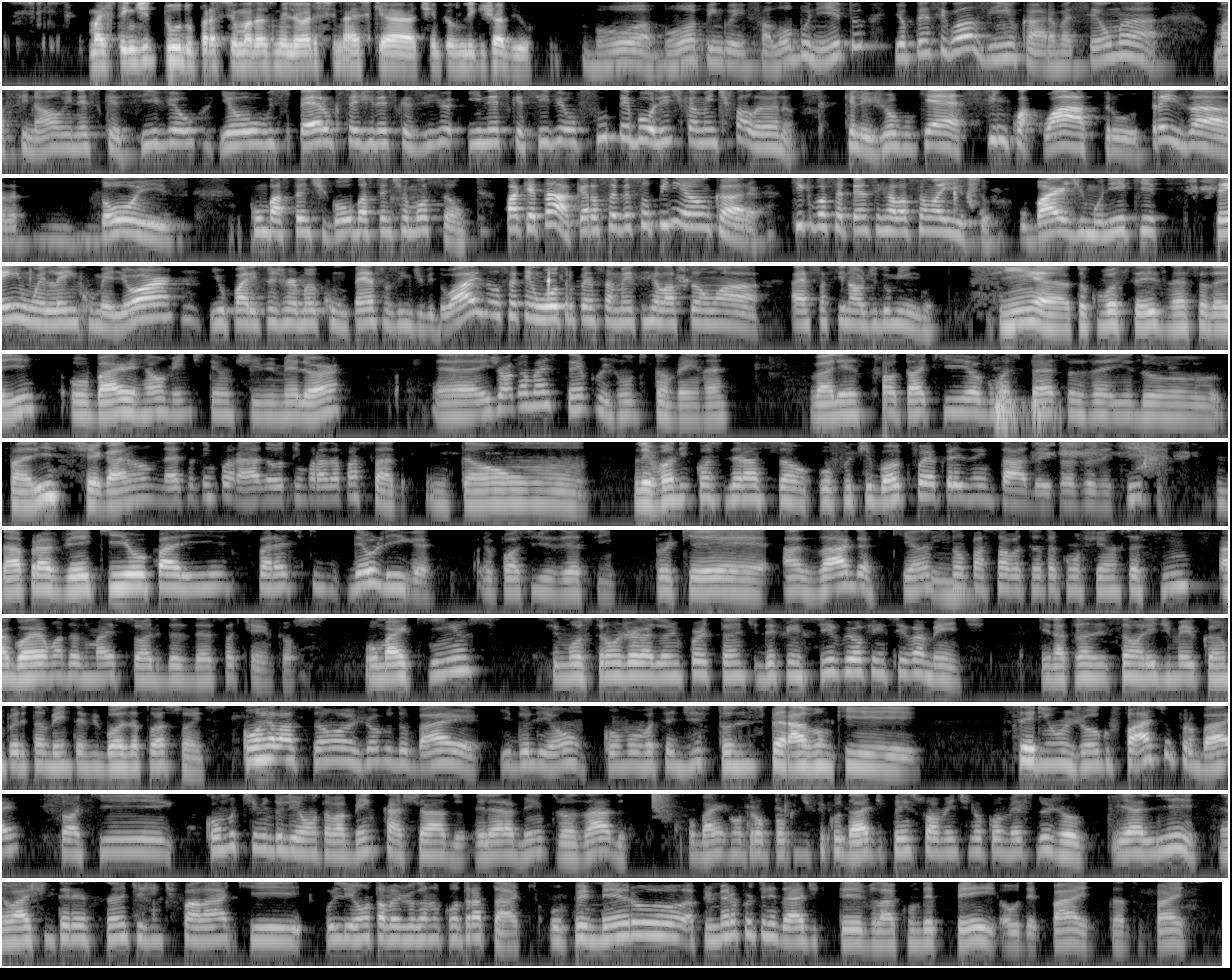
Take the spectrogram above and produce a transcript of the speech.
mas tem de tudo para ser uma das melhores finais que a Champions League já viu. Boa, boa, Pinguim. Falou bonito. E eu penso igualzinho, cara. Vai ser uma uma final inesquecível e eu espero que seja inesquecível, inesquecível futebolisticamente falando. Aquele jogo que é 5 a 4, 3 a 2, com bastante gol, bastante emoção. Paquetá, quero saber sua opinião, cara. O que, que você pensa em relação a isso? O Bayern de Munique tem um elenco melhor e o Paris Saint-Germain com peças individuais ou você tem outro pensamento em relação a, a essa final de domingo? Sim, é, eu tô com vocês nessa daí o Bayern realmente tem um time melhor é, e joga mais tempo junto também, né? Vale ressaltar que algumas peças aí do Paris chegaram nessa temporada ou temporada passada. Então, levando em consideração o futebol que foi apresentado aí pelas duas equipes, dá para ver que o Paris parece que deu liga, eu posso dizer assim. Porque a zaga, que antes Sim. não passava tanta confiança assim, agora é uma das mais sólidas dessa Champions. O Marquinhos se mostrou um jogador importante defensivo e ofensivamente. E na transição ali de meio campo ele também teve boas atuações. Com relação ao jogo do Bayern e do Lyon, como você disse, todos esperavam que seria um jogo fácil para o Bayern, só que como o time do Lyon estava bem encaixado, ele era bem entrosado, o Bayern encontrou um pouco de dificuldade, principalmente no começo do jogo. E ali, eu acho interessante a gente falar que o Lyon estava jogando contra-ataque. O primeiro, a primeira oportunidade que teve lá com o Depay ou Depay, tanto faz,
